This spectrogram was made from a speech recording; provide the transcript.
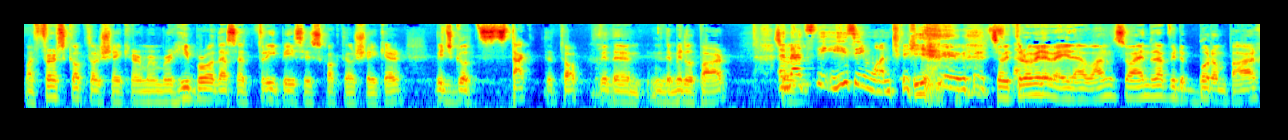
my first cocktail shaker. I remember he brought us a three pieces cocktail shaker, which got stuck the top with the the middle part. So- and that's the easy one to yeah. use. so we throw it away that one. So I ended up with the bottom part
